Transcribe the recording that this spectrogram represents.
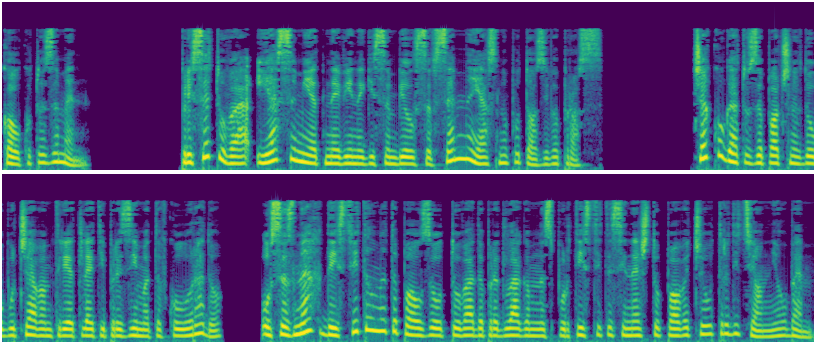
колкото е за мен. При все това и аз самият не винаги съм бил съвсем наясно по този въпрос. Чак когато започнах да обучавам триатлети през зимата в Колорадо, осъзнах действителната полза от това да предлагам на спортистите си нещо повече от традиционния обем.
